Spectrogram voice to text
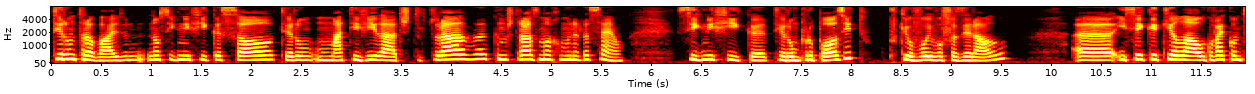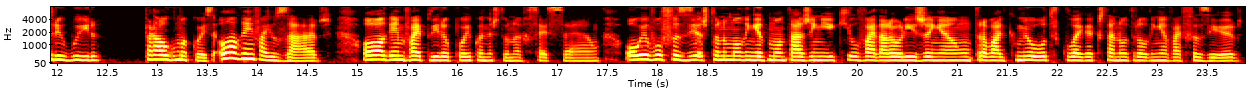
Ter um trabalho não significa só ter uma atividade estruturada que nos traz uma remuneração. Significa ter um propósito, porque eu vou e vou fazer algo, uh, e sei que aquele algo vai contribuir para alguma coisa. Ou alguém vai usar, ou alguém me vai pedir apoio quando eu estou na recepção, ou eu vou fazer, estou numa linha de montagem e aquilo vai dar origem a um trabalho que o meu outro colega que está noutra linha vai fazer.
